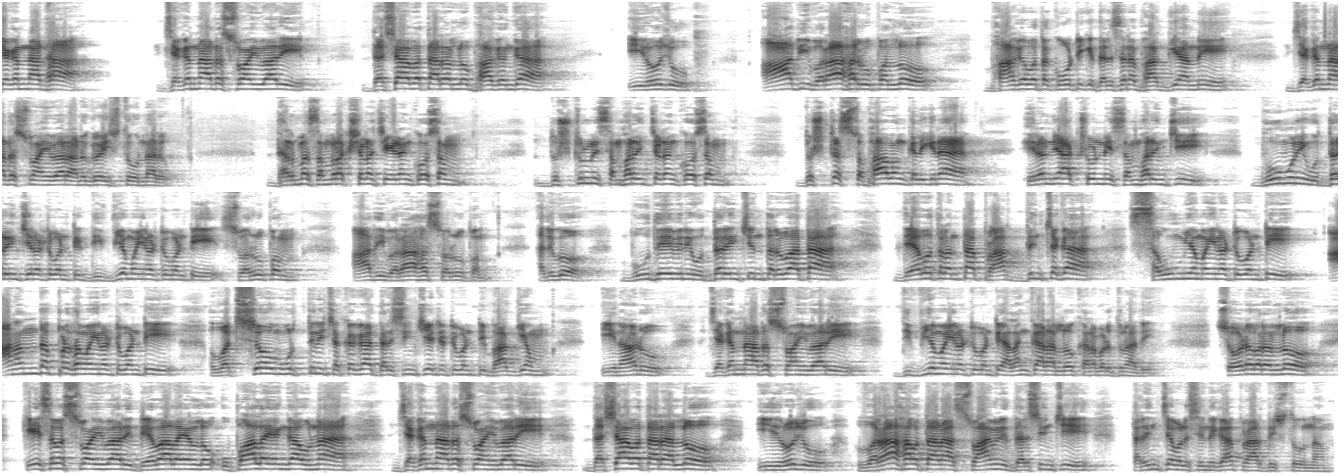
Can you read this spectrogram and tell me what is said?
జగన్నాథ జగన్నాథ స్వామి వారి దశావతారంలో భాగంగా ఈరోజు ఆది వరాహ రూపంలో భాగవత కోటికి దర్శన భాగ్యాన్ని జగన్నాథ స్వామి వారు అనుగ్రహిస్తూ ఉన్నారు. ధర్మ సంరక్షణ చేయడం కోసం దుష్టుల్ని సంహరించడం కోసం దుష్ట స్వభావం కలిగిన హిరణ్యాక్షుణ్ణి సంహరించి భూముని ఉద్ధరించినటువంటి దివ్యమైనటువంటి స్వరూపం ఆది వరాహ స్వరూపం. అదిగో భూదేవిని ఉద్ధరించిన తరువాత దేవతలంతా ప్రార్థించగా సౌమ్యమైనటువంటి ఆనందప్రదమైనటువంటి వత్సోమూర్తిని చక్కగా దర్శించేటటువంటి భాగ్యం ఈనాడు జగన్నాథస్వామి వారి దివ్యమైనటువంటి అలంకారాల్లో కనబడుతున్నది. చోడవరంలో కేశవస్వామి వారి దేవాలయంలో ఉపాలయంగా ఉన్న జగన్నాథ వారి దశావతారాల్లో ఈరోజు వరాహావతార స్వామిని దర్శించి తరించవలసిందిగా ప్రార్థిస్తూ ఉన్నాం.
